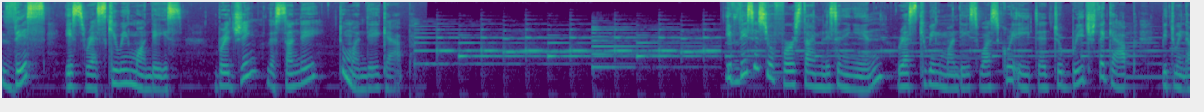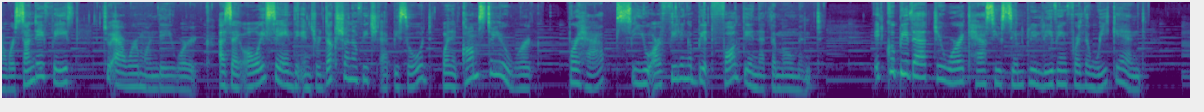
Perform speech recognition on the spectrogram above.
This is Rescuing Mondays, bridging the Sunday to Monday gap. If this is your first time listening in, Rescuing Mondays was created to bridge the gap between our Sunday faith to our Monday work. As I always say in the introduction of each episode, when it comes to your work, perhaps you are feeling a bit fogged in at the moment. It could be that your work has you simply leaving for the weekend.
